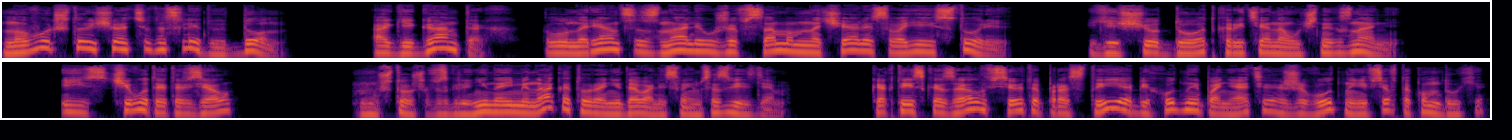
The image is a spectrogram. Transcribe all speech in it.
«Но вот что еще отсюда следует, Дон. О гигантах лунарианцы знали уже в самом начале своей истории, еще до открытия научных знаний». «И с чего ты это взял?» Ну что ж, взгляни на имена, которые они давали своим созвездиям. Как ты и сказал, все это простые обиходные понятия, животные и все в таком духе.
